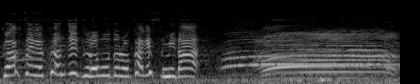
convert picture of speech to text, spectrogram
그 학생의 편지 들어보도록 하겠습니다. 와!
